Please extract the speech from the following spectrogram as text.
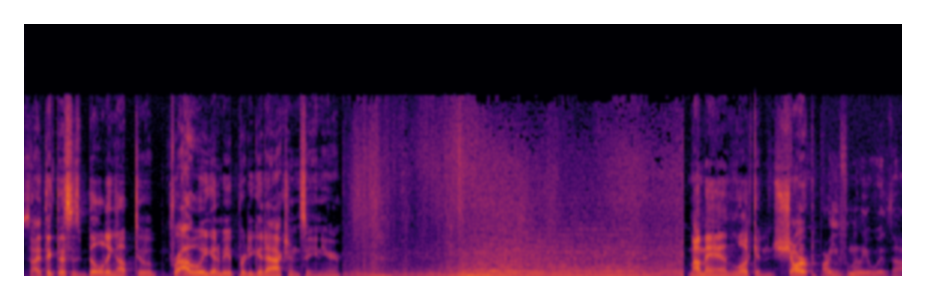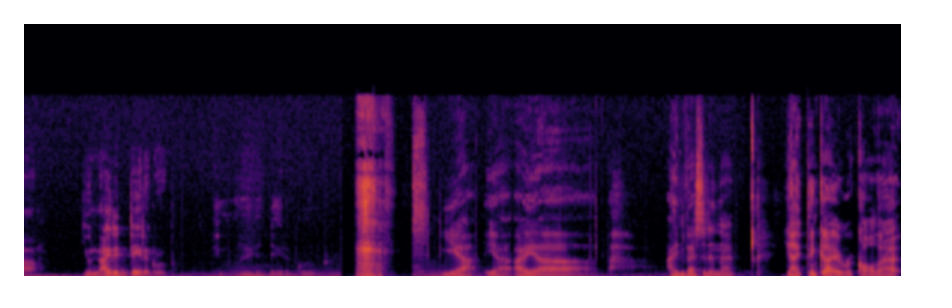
So I think this is building up to a, probably going to be a pretty good action scene here. My man looking sharp. Are you familiar with uh, United Data Group? United Data Group. yeah, yeah, I uh I invested in that. Yeah, I think I recall that.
